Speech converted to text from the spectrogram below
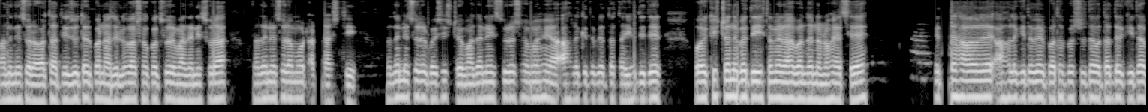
মাদানী সূরা অর্থাৎ হিজরতের পর নাজিল হওয়া সকল সূরা মাদানী সূরা মাদানী সূরা মোট আটাশটি মাদানী সূরার বৈশিষ্ট্য, মাদানী সূরাসমূহে আহলে কিতাবের তথা ইহুদিদের ও খ্রিস্টানদের প্রতি ইসলামের আহ্বান জানানো হয়েছে। এতে আহলে কিতাবের পথভ্রষ্টতা ও তাদের কিতাব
